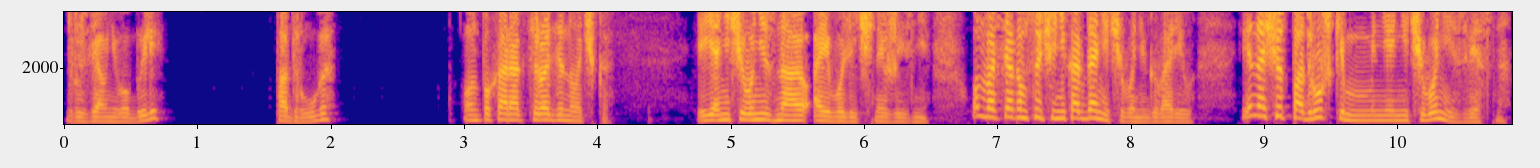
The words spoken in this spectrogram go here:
Друзья у него были? Подруга? Он по характеру одиночка, и я ничего не знаю о его личной жизни. Он, во всяком случае, никогда ничего не говорил, и насчет подружки мне ничего не известно.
